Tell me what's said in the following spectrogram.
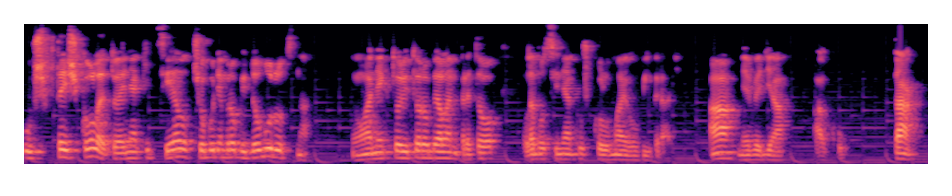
už v tej škole, to je nejaký cieľ, čo budem robiť do budúcna. No a niektorí to robia len preto, lebo si nejakú školu majú vybrať. A nevedia akú. Tak,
